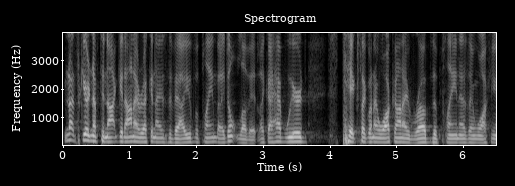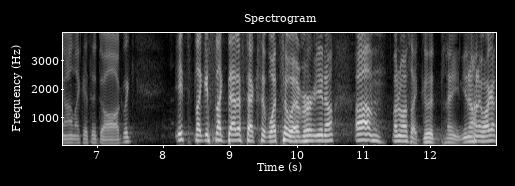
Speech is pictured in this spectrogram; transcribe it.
I'm not scared enough to not get on. I recognize the value of a plane, but I don't love it. Like I have weird ticks. Like when I walk on, I rub the plane as I'm walking on, like it's a dog. Like it's like it's like that affects it whatsoever, you know. Um, but I was like, good plane, you know. And I walk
